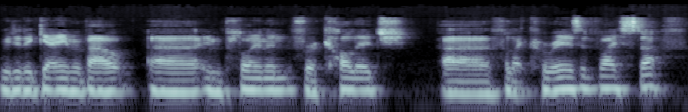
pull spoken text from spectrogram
We did a game about uh, employment for a college uh, for like careers advice stuff.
